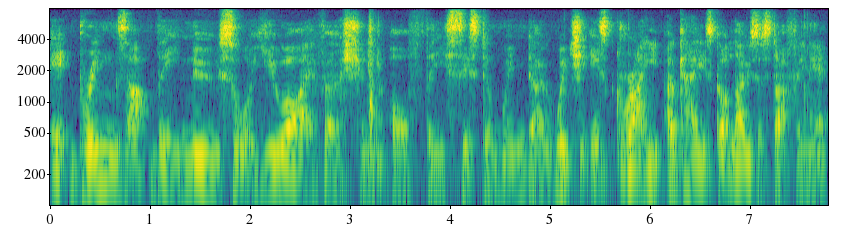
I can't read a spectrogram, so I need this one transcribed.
it brings up the new sort of UI version of the system window which is great. Okay it's got loads of stuff in it.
